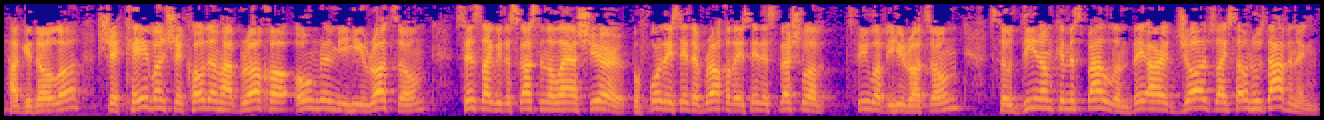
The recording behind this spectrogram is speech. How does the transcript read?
hagedola, shekevan shekodem habracha omrim yihi Since like we discussed in the last year, before they say the bracha, they say the special of tefillah v'hiratzon. So dinam kemispalim. They are judged like someone who's davening.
